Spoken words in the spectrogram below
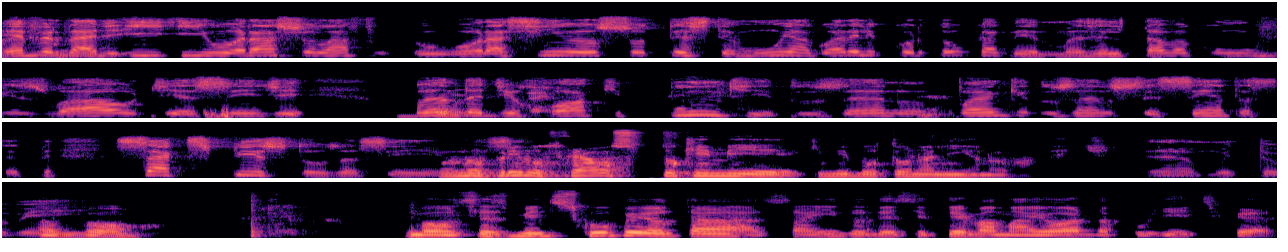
é verdade. E, e, o Horácio lá, o Horacinho, eu sou testemunha, agora ele cortou o cabelo, mas ele estava com um visual de assim de banda de rock punk dos anos é. punk dos anos 60, 70, Sex Pistols assim. O meu assim. primo Celso que me que me botou na linha novamente. É, muito bem. Tá bom. Bom, vocês me desculpem eu estar saindo desse tema maior da política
